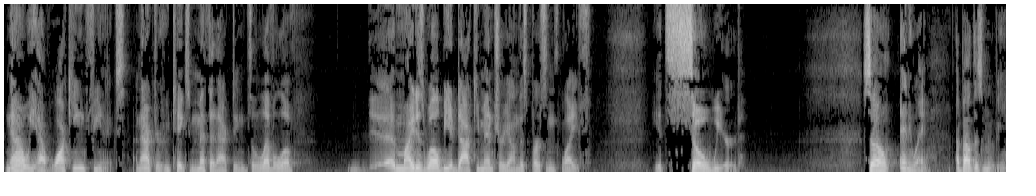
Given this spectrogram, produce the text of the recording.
Now we have Joaquin Phoenix, an actor who takes method acting to the level of it might as well be a documentary on this person's life. It's so weird. So, anyway, about this movie.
